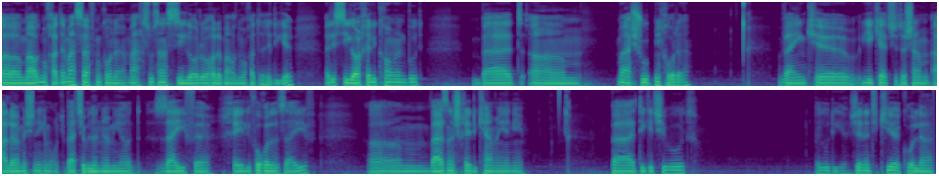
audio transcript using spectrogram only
مواد مخدر مصرف می‌کنه مخصوصا سیگار و حالا مواد مخدر دیگه ولی سیگار خیلی کامن بود. بعد مشروب می‌خوره و اینکه یکی از چیزاش هم علائمش اینه که موقعی که بچه به دنیا میاد ضعیفه خیلی فوق العاده ضعیف وزنش خیلی کمه یعنی. بعد دیگه چی بود؟ بگو دیگه. ژنتیکیه کلا.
